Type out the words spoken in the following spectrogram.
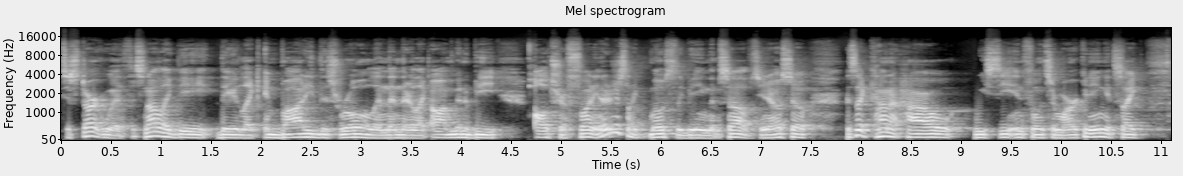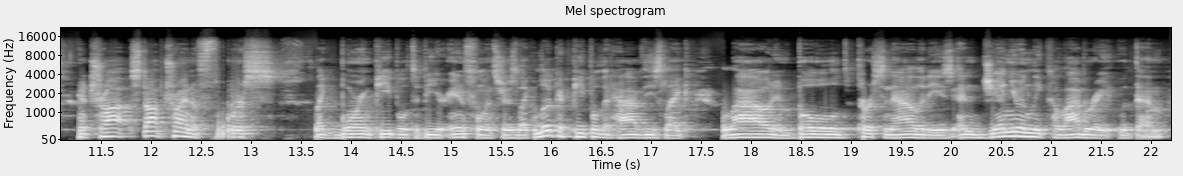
to start with. It's not like they they like embodied this role and then they're like, oh, I'm gonna be ultra funny. They're just like mostly being themselves, you know. So it's like kind of how we see influencer marketing. It's like you know, try, stop trying to force like boring people to be your influencers. Like look at people that have these like loud and bold personalities and genuinely collaborate with them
